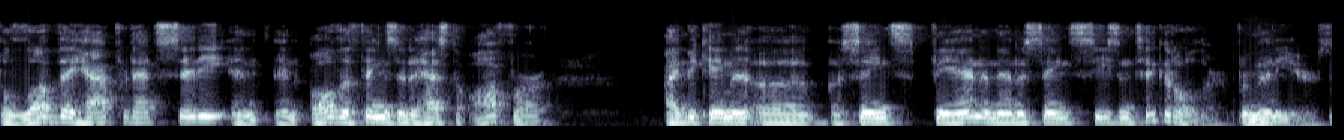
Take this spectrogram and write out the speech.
the love they have for that city and, and all the things that it has to offer, I became a, a, a Saints fan and then a Saints season ticket holder for many years.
